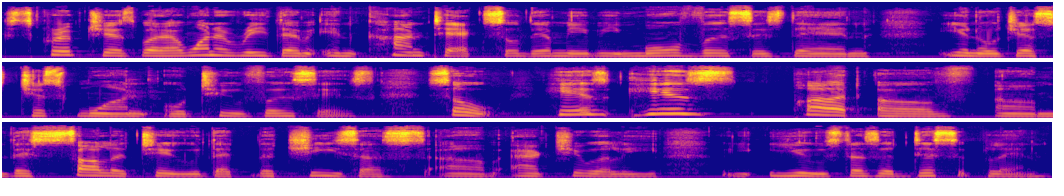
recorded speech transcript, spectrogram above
scriptures, but I want to read them in context so there may be more verses than, you know, just, just one or two verses. So here's, here's part of um, this solitude that, that Jesus um, actually used as a discipline.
